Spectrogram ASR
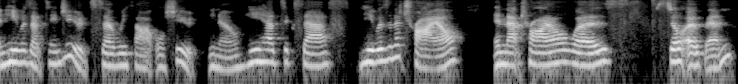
And he was at st jude so we thought well shoot you know he had success. He was in a trial and that trial was still open.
